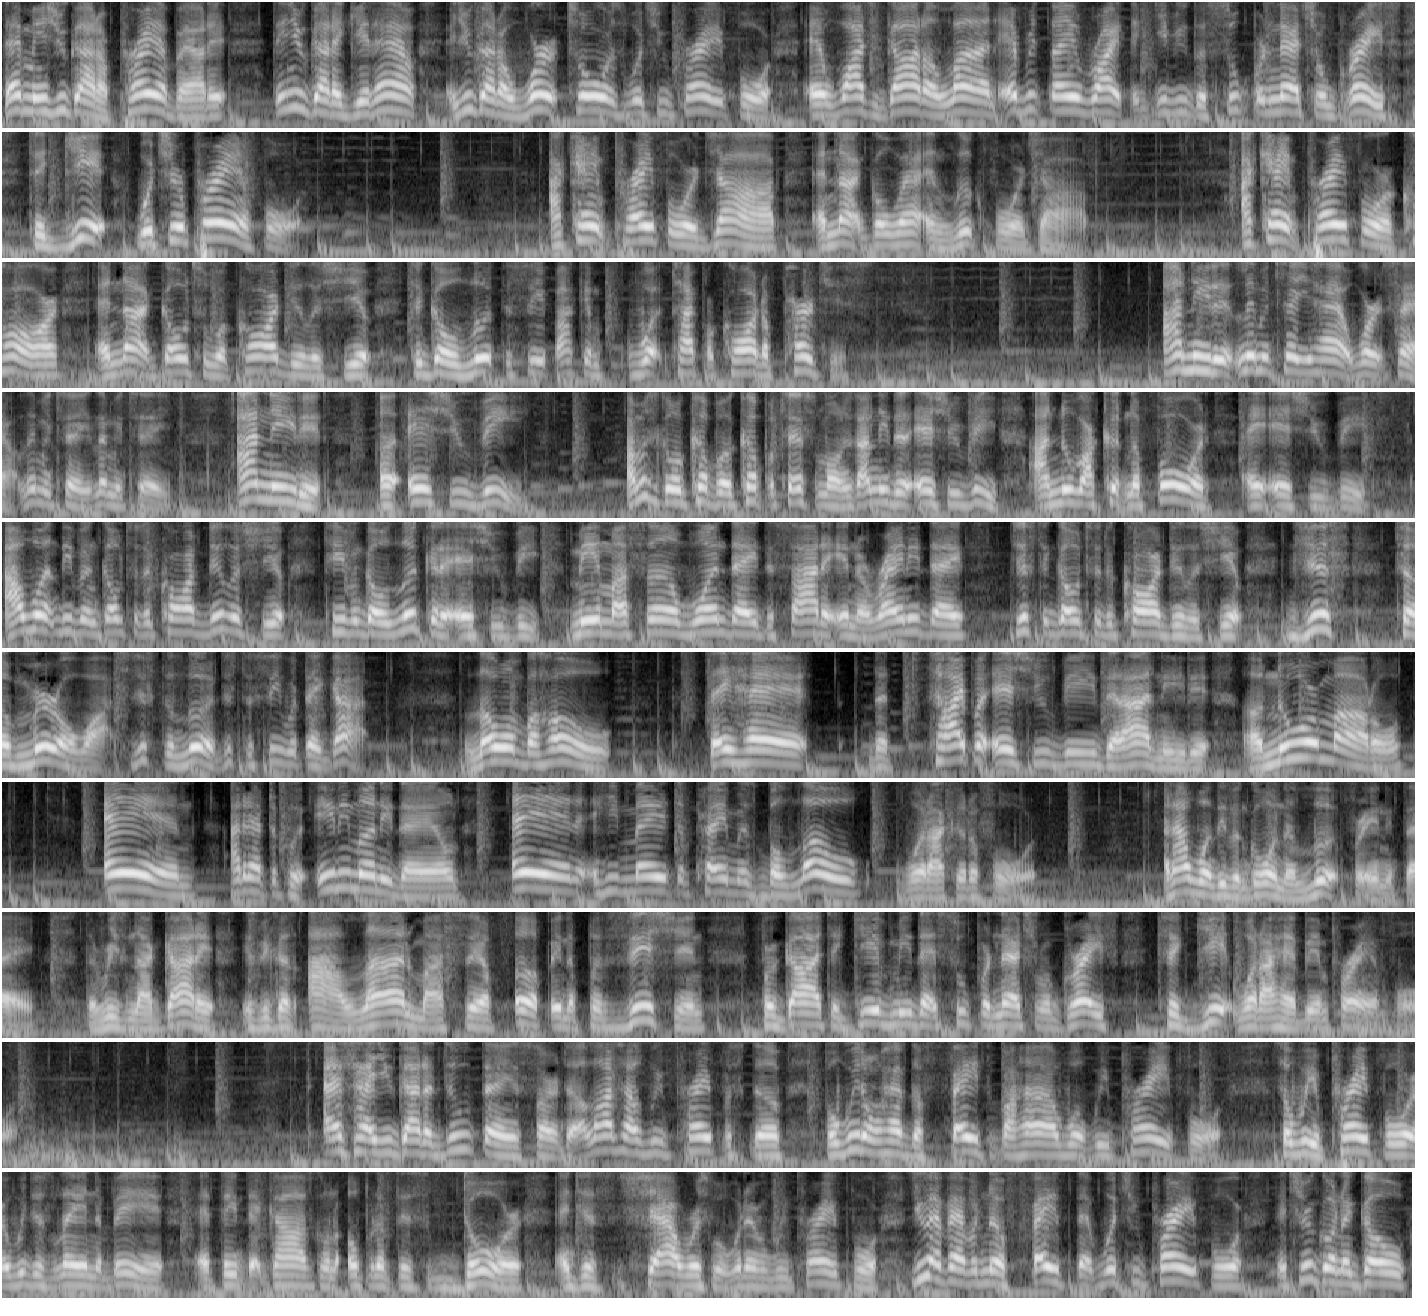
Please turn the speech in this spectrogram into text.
That means you got to pray about it. Then you got to get out and you got to work towards what you prayed for and watch God align everything right to give you the supernatural grace to get what you're praying for. I can't pray for a job and not go out and look for a job. I can't pray for a car and not go to a car dealership to go look to see if I can what type of car to purchase. I need it. let me tell you how it works out. Let me tell you, let me tell you. I needed a SUV. I'm just going to cover a couple testimonies. I needed an SUV. I knew I couldn't afford a SUV. I wouldn't even go to the car dealership to even go look at an SUV. Me and my son one day decided in a rainy day just to go to the car dealership just to mirror watch, just to look, just to see what they got. Lo and behold, they had the type of SUV that I needed, a newer model, and I didn't have to put any money down, and he made the payments below what I could afford. And I wasn't even going to look for anything. The reason I got it is because I aligned myself up in a position for God to give me that supernatural grace to get what I had been praying for. That's how you got to do things, certain. A lot of times we pray for stuff, but we don't have the faith behind what we prayed for. So we pray for it, we just lay in the bed and think that God's going to open up this door and just shower us with whatever we pray for. You have to have enough faith that what you prayed for, that you're going to go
